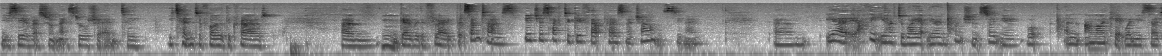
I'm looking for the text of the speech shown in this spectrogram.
and you see a restaurant next door to it empty, you tend to follow the crowd, um, Hmm. and go with the flow. But sometimes you just have to give that person a chance, you know. Um, yeah, I think you have to weigh up your own conscience, don't you? What? And I Mm. like it when you said,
